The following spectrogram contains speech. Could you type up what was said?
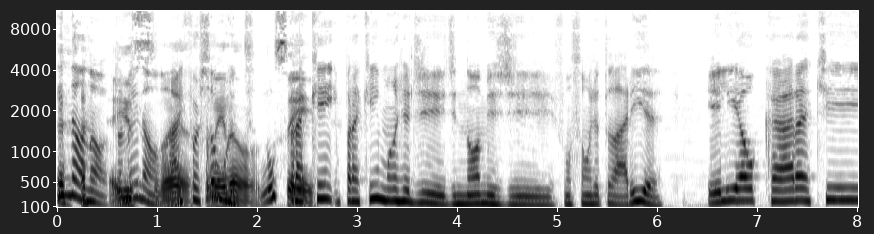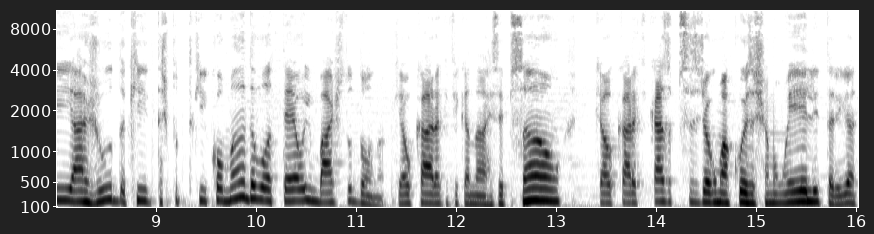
E Não, não, É também isso, não. né? Aí forçou muito. Não, não sei. Pra quem, pra quem manja de, de nomes de função de hotelaria, ele é o cara que ajuda, que, tipo, que comanda o hotel embaixo do dono. Que é o cara que fica na recepção, que é o cara que, caso precise de alguma coisa, chamam ele, tá ligado?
